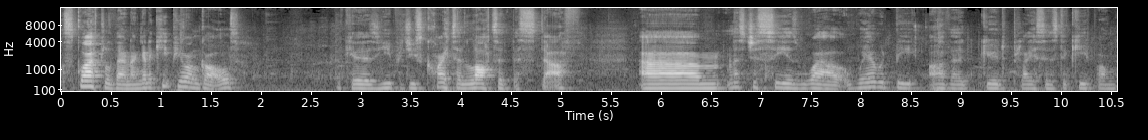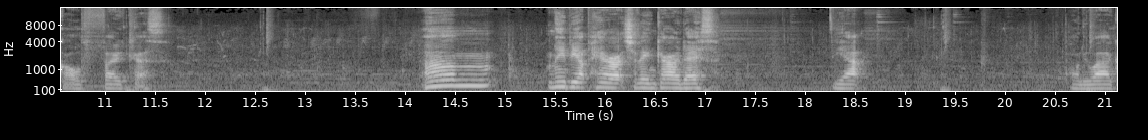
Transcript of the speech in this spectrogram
Squirtle then, I'm going to keep you on gold. Because you produce quite a lot of the stuff. Um, let's just see as well. Where would be other good places to keep on gold focus? Um, maybe up here actually in Gyarados. Yeah. Poliwag.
